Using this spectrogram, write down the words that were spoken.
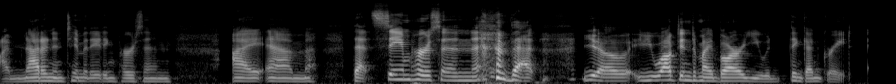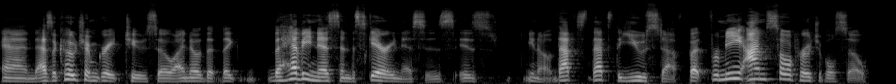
I'm not an intimidating person. I am that same person that, you know, you walked into my bar, you would think I'm great. And as a coach, I'm great too. So I know that like the heaviness and the scariness is is you know that's that's the you stuff. But for me i'm so approachable so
